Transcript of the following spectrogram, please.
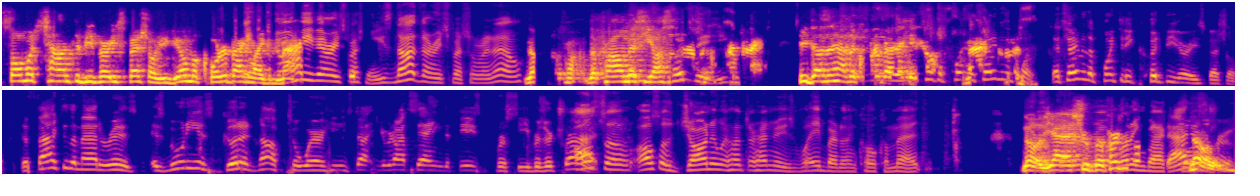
so much talent to be very special. You give him a quarterback He like could Mac. be very special. He's not very special right now. No, The problem is he But also could be. He doesn't have the That's quarterback. not the point. That's not even the point. That's not even the point that he could be very special. The fact of the matter is, is Mooney is good enough to where he's not. You're not saying that these receivers are trash. Also, also, Johnny and Hunter Henry is way better than Cole Kmet. No, yeah, that's true. But first running back, that is no, true.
